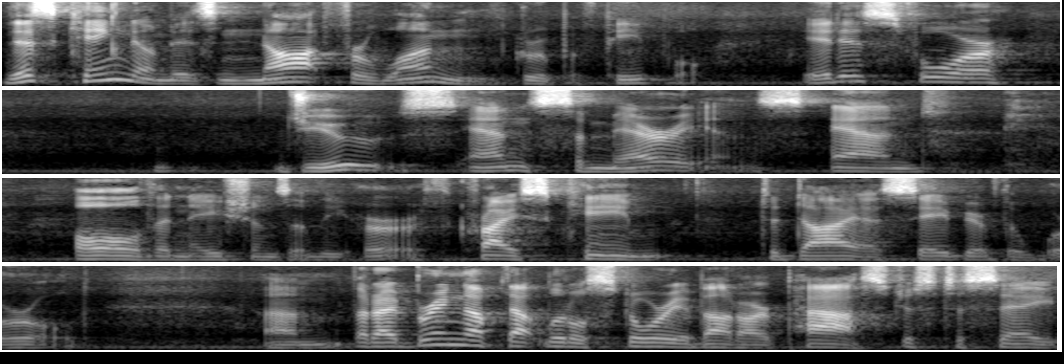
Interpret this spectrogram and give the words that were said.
This kingdom is not for one group of people, it is for Jews and Samaritans and all the nations of the earth. Christ came to die as Savior of the world. Um, but I bring up that little story about our past just to say,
